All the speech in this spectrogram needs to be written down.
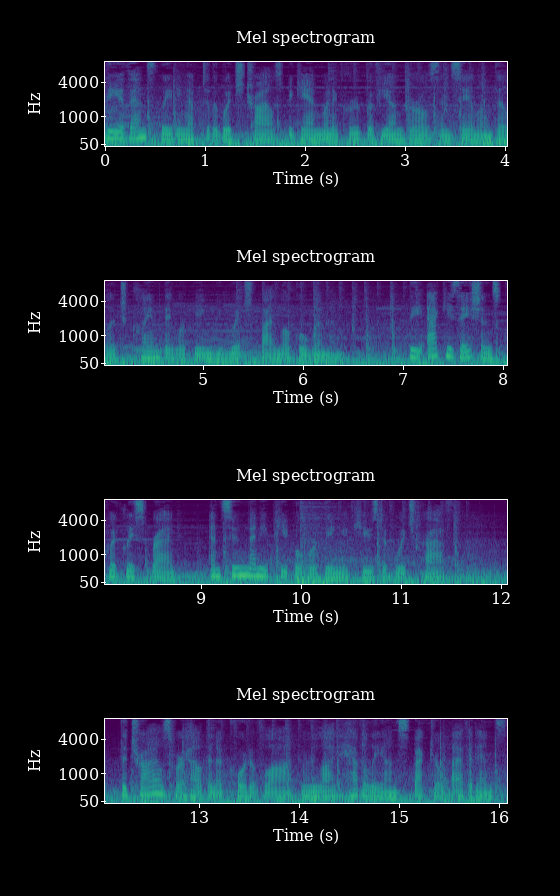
The events leading up to the witch trials began when a group of young girls in Salem Village claimed they were being bewitched by local women. The accusations quickly spread, and soon many people were being accused of witchcraft. The trials were held in a court of law and relied heavily on spectral evidence,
